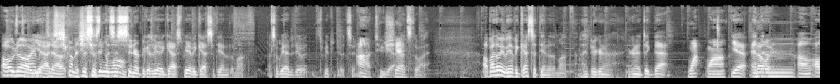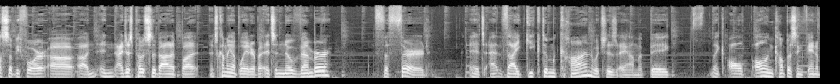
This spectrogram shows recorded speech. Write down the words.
Oh no, yeah, no. kind of this is this is sooner because we have a guest. We have a guest at the end of the month, so we had to do it. So we had to do it soon. Ah, touche. Yeah, that's the why. Oh, by the way, we have a guest at the end of the month. I hope you're gonna you're gonna dig that. Wah, wah. Yeah, and No, then um, also before, uh, uh, and I just posted about it, but it's coming up later. But it's in November the third. It's at Thy Geekdom Con, which is a um, a big, like all all encompassing fandom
